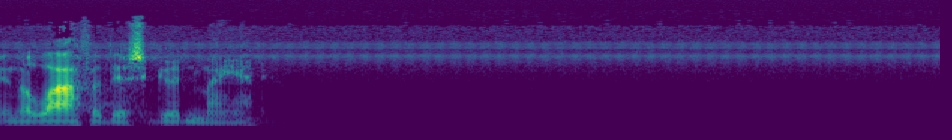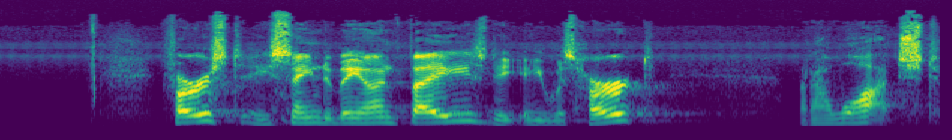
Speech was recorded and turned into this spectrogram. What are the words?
in the life of this good man. First, he seemed to be unfazed. He, he was hurt. But I watched.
